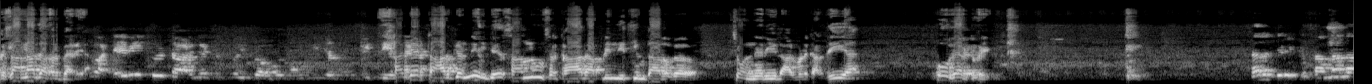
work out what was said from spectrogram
ਕਿਸਾਨਾਂ ਦਾ ਅਸਰ ਪੈ ਰਿਹਾ। ਤੁਹਾਡੇ ਵੀ ਕੋਈ ਟਾਰਗੇਟ ਕੋਈ ਪ੍ਰੋਬਲਮ train ਸਾਡੇ ਟਾਰਗੇਟ ਨਹੀਂ ਹੁੰਦੇ। ਸਾਨੂੰ ਸਰਕਾਰ ਆਪਣੀ ਨੀਤੀ ਮੁਤਾਬਕ ਝੋਨੇ ਦੀ ਲਾਗਵੜ ਕਰਦੀ ਹੈ ਉਹ ਵੈਕਟ ਹੋਏਗੀ ਸਰ ਜਿਹੜੀ ਕਿਸਾਨਾਂ ਦਾ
